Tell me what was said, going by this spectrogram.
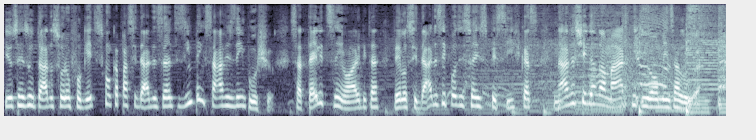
e os resultados foram foguetes com capacidades antes impensáveis de empuxo, satélites em órbita, velocidades e posições específicas, naves chegando a Marte e homens à Lua.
